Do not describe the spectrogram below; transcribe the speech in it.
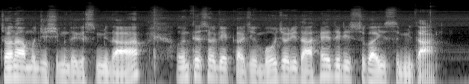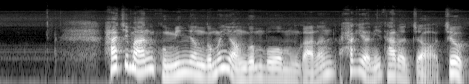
전화 한번 주시면 되겠습니다. 은퇴 설계까지 모조리 다 해드릴 수가 있습니다. 하지만 국민연금은 연금보험과는 확연히 다르죠. 즉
